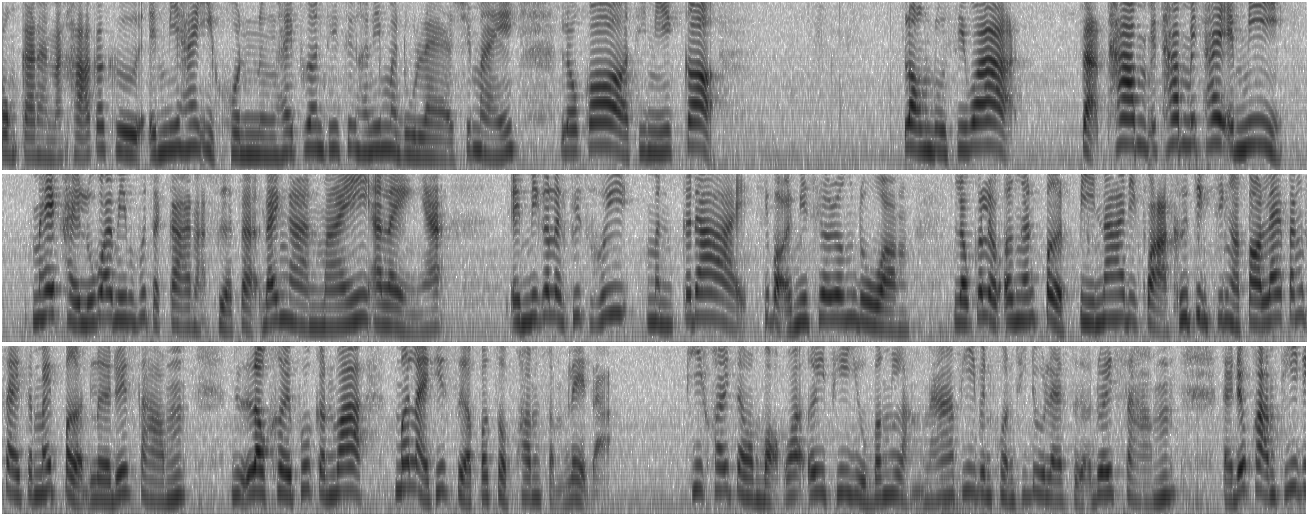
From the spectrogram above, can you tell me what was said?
ลงกันอะนะคะ ก็คือเอมมี่ให้อีกคนนึงให้เพื่อนที่ชื่อฮันนี่มาดูแลใช่ไหมแล้วก็ทีนี้ก็ลองดูซิว่าจะถ้าถ้าไม่ใช่เอมมี่ ไม่ให้ใครรู้ว่าเอมมี่เป็นผู้จัดการอะเสือจะได้งานไหมอะไรอย่างเงี้ยเอมมี่ก็เลยพิสูจน์เฮ้ยมันก็ได้ที่บอกเอมมี่เชื่อเรื่องดวงเราก็เลยเอองั้นเปิดปีหน้าดีกว่า คือจริงๆอะตอนแรกตั้งใจจะไม่เปิดเลยด้วยซ้ำเราเคยพูดกันว่าเมื่อไหร่ที่เสือประสบความสำเร็จอะพี่ค่อยจะมาบอกว่าเอ้ยพี่อยู่เบื้องหลังนะ พี่เป็นคนที่ดูแลเสือด้วยซ้ำแต่ด้วยความที่จ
